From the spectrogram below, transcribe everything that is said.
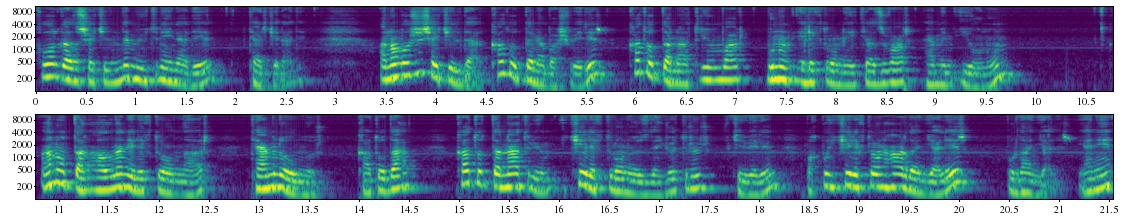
Xlor qazı şəklində mühiti nədi? Tərk elədi. Analoji şəkildə katodda nə baş verir? Katodda natrium var. Bunun elektrona ehtiyacı var, həmin ionun. Anoddan alınan elektronlar təmin olunur katoda. Katodda natrium 2 elektronu özünə götürür. Fikir verin. Bax bu 2 elektron hardan gəlir? Buradan gəlir. Yəni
